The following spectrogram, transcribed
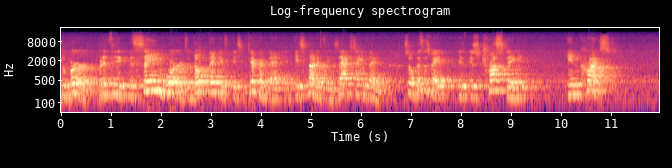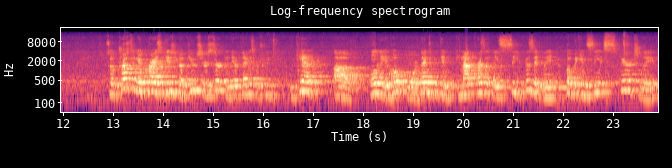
the verb, but it's the, the same word, so don't think it's, it's different than, it, it's not, it's the exact same thing. So this is faith, is, is trusting in Christ. So trusting in Christ gives you a future certainty of things which we, we can't uh, only hope for, things we can, cannot presently see physically, but we can see it spiritually.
